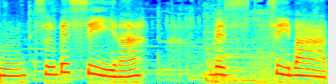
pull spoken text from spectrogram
นซื้อเบ็ดสี่นะ เบ็ดสี่บาท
